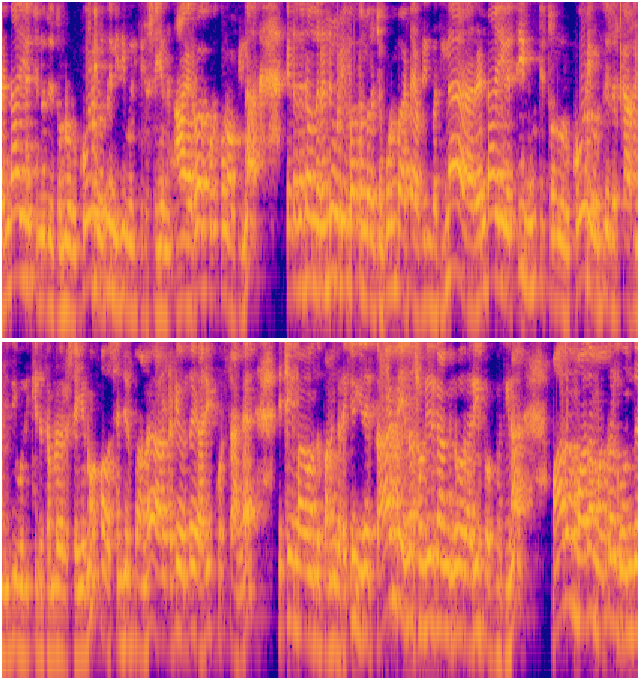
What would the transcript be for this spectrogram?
ரெண்டாயிரத்தி நூற்றி தொண்ணூறு கோடி வந்து நிதி ஒதுக்கீடு செய்யணும். ஆயிரம் ரூபாய் கொடுக்கணும் அப்படின்னா கிட்டத்தட்ட வந்து ரெண்டு கோடி பத்தொன்பது லட்சம் குடும்ப அட்டை அப்படின்னு பார்த்தீங்கன்னா ரெண்டாயிரத்தி நூற்றி தொண்ணூறு கோடி வந்து இதற்காக நிதி ஒதுக்கீடு தமிழகர் செய்யணும். அவர் செஞ்சிருப்பாங்க. ஆல்ரெடி வந்து அறிவிப்பு கொடுத்தாங்க நிச்சயமாக வந்து பணம் கிடைக்கும். இதை தாண்டி என்ன சொல்லியிருக்காங்க இன்னொரு அறிவிப்பு பார்த்தீங்கன்னா மாதம் மாதம் மக்களுக்கு வந்து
